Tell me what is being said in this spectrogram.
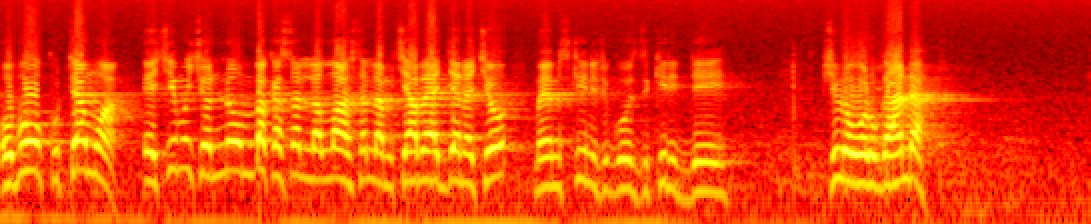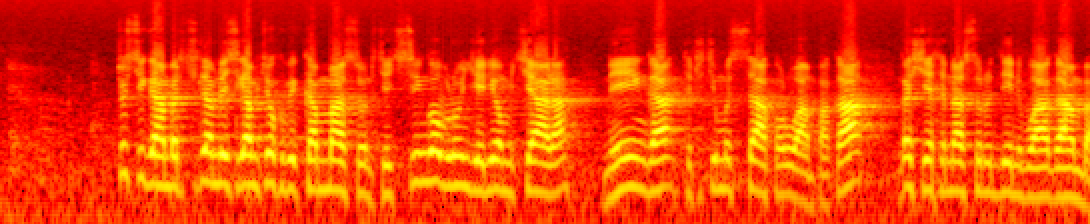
oba okutamwa. Ekimu kyonna omubaka salllah sallam kyaba yajja nakyo maye musikini tigozikiridde kiri owoluganda tukigamba tukitambula ekigambo kyokubikka mu maaso nti kyekisinga obulungi eri omukyala naye nga tetukimusaako lwampaka nga sheekh nasiruddini bwagamba.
